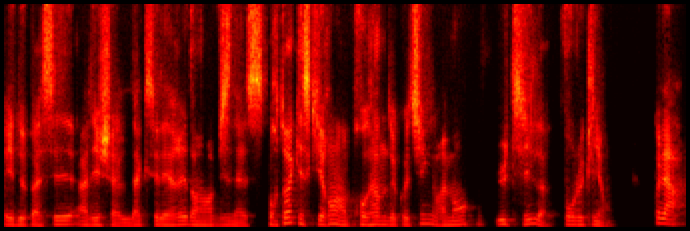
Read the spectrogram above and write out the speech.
et de passer à l'échelle, d'accélérer dans leur business. Pour toi, qu'est-ce qui rend un programme de coaching vraiment utile pour le client? Voilà,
